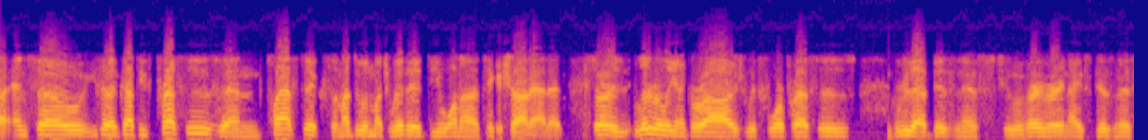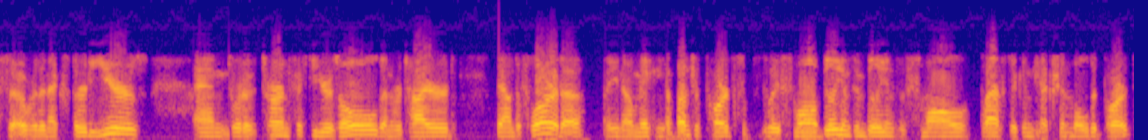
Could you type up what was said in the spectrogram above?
Uh, and so he said, "I've got these presses and plastics. I'm not doing much with it. Do you want to take a shot at it?" Started literally in a garage with four presses. Grew that business to a very very nice business over the next 30 years, and sort of turned 50 years old and retired down to Florida, you know, making a bunch of parts, really small, billions and billions of small plastic injection molded parts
